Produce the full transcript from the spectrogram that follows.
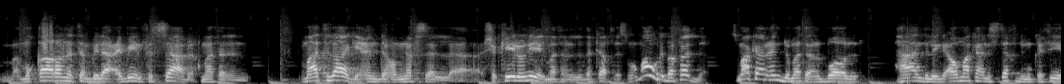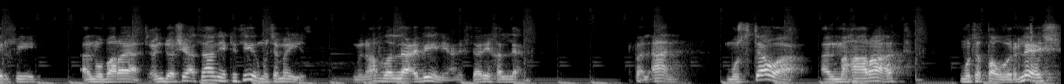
مقارنة بلاعبين في السابق مثلا ما تلاقي عندهم نفس شكيل ونيل مثلا اللي ذكرت اسمه موهبه فذه بس ما كان عنده مثلا البول هاندلنج أو ما كان يستخدمه كثير في المباريات. عنده أشياء ثانية كثير متميزة من أفضل اللاعبين يعني في تاريخ اللعب. فالآن مستوى المهارات متطور. ليش؟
